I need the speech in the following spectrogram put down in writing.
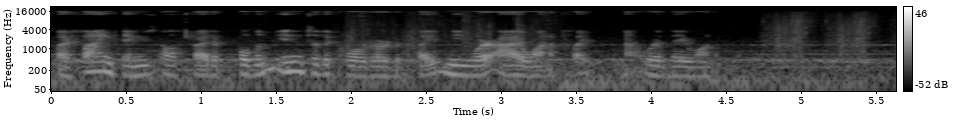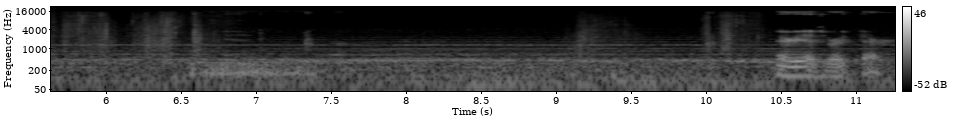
If I find things, I'll try to pull them into the corridor to fight me where I want to fight, not where they want to fight. There he is right there.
